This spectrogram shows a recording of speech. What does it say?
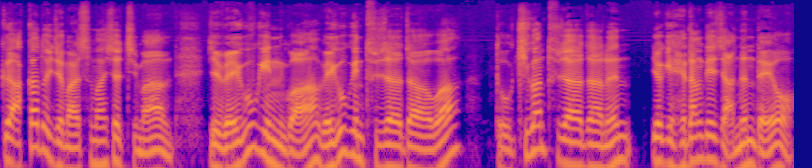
그 아까도 이제 말씀하셨지만 이제 외국인과 외국인 투자자와 또 기관 투자자는 여기 해당되지 않는데요.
